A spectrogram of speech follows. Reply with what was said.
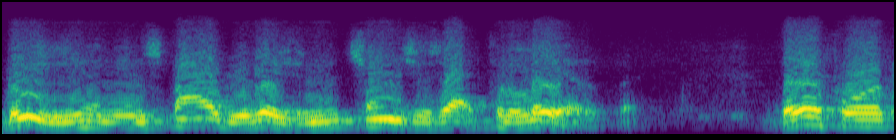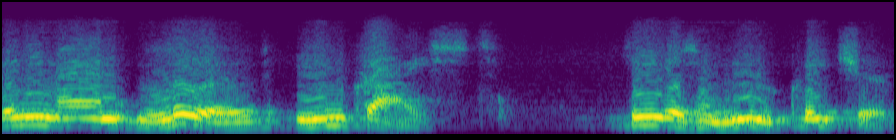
be, in the inspired revision, changes that to live. Therefore, if any man live in Christ, he is a new creature.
